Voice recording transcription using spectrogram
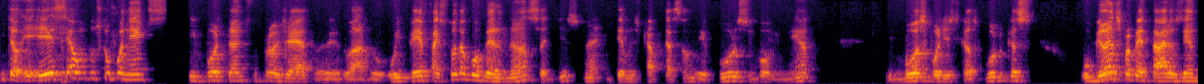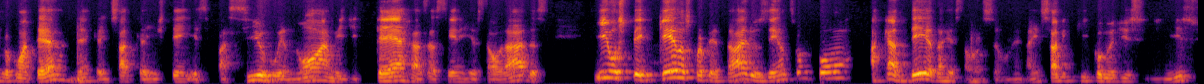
Então, esse é um dos componentes importantes do projeto, Eduardo. O IP faz toda a governança disso, né, em termos de captação de recursos, envolvimento e boas políticas públicas. Os grandes proprietários entram com a terra, né, que a gente sabe que a gente tem esse passivo enorme de terras a serem restauradas, e os pequenos proprietários entram com a cadeia da restauração. Né? A gente sabe que, como eu disse no início,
